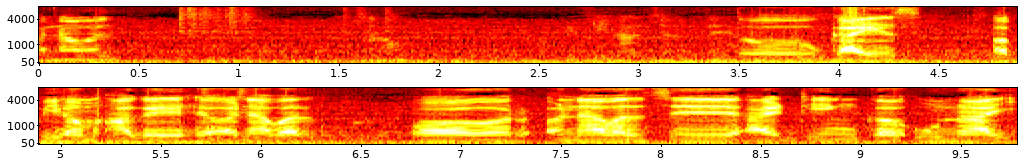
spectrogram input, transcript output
अनावल चलो। फ़िलहाल चलते हैं। तो गाइस अभी हम आ गए हैं अनावल और अनावल से आई थिंक उनाई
